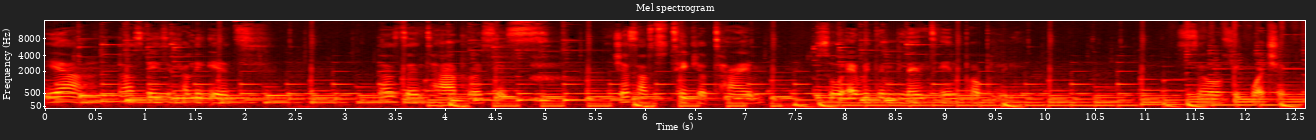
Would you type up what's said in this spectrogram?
yeah that's basically it. That's the entire process. You just have to take your time so everything blends in properly. So keep watching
